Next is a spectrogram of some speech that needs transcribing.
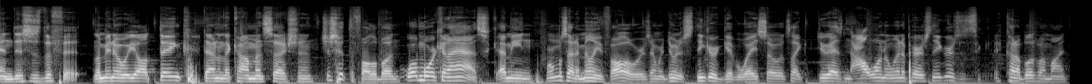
and this is the fit. Let me know what y'all think down in the comment section. Just hit the follow button. What more can I ask? I mean, we're almost at a million followers and we're doing a sneaker giveaway. So it's like, do you guys not want to win a pair of sneakers? It's, it kind of blows my mind.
